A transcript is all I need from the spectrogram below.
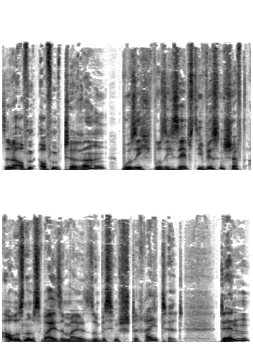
sind wir auf, dem- auf dem Terrain, wo sich, wo sich selbst die Wissenschaft ausnahmsweise mal so ein bisschen streitet. Denn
